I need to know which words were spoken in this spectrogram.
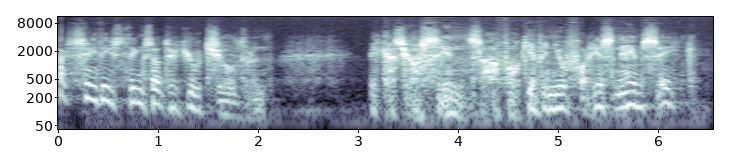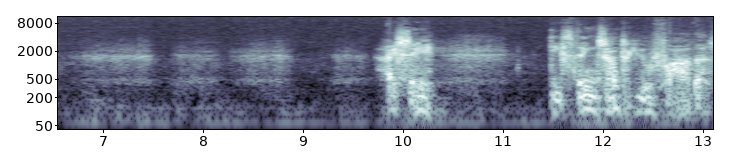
I say these things unto you, children, because your sins are forgiven you for his name's sake. I say these things unto you, fathers,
